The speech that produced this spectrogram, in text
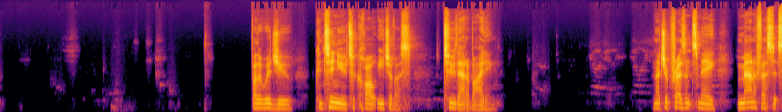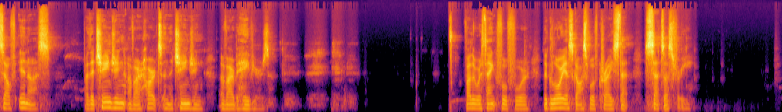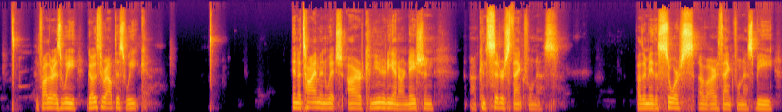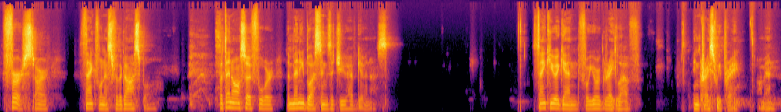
Father, would you continue to call each of us to that abiding? And that your presence may manifest itself in us by the changing of our hearts and the changing of our behaviors. Father, we're thankful for the glorious gospel of Christ that sets us free. And Father, as we go throughout this week, in a time in which our community and our nation uh, considers thankfulness, Father, may the source of our thankfulness be first our thankfulness for the gospel, but then also for the many blessings that you have given us. Thank you again for your great love. In Christ we pray. Amen.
